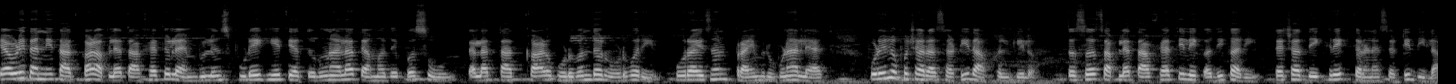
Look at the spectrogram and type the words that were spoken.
यावेळी त्यांनी तात्काळ आपल्या ताफ्यातील ॲम्ब्युलन्स पुढे घेत या तरुणाला त्यामध्ये बसवून त्याला तात्काळ घोडबंदर रोडवरील होरायझन प्राईम रुग्णालयात पुढील उपचारासाठी दाखल केलं. तसंच आपल्या ताफ्यातील एक अधिकारी त्याच्या देखरेख करण्यासाठी दिला.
